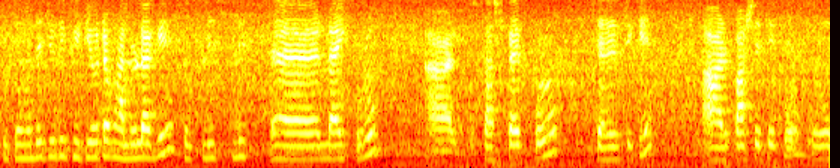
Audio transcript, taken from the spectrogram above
তো তোমাদের যদি ভিডিওটা ভালো লাগে, তো প্লিজ প্লিজ লাইক করো আর সাবস্ক্রাইব করো চ্যানেলটিকে আর পাশে থেকো এবং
